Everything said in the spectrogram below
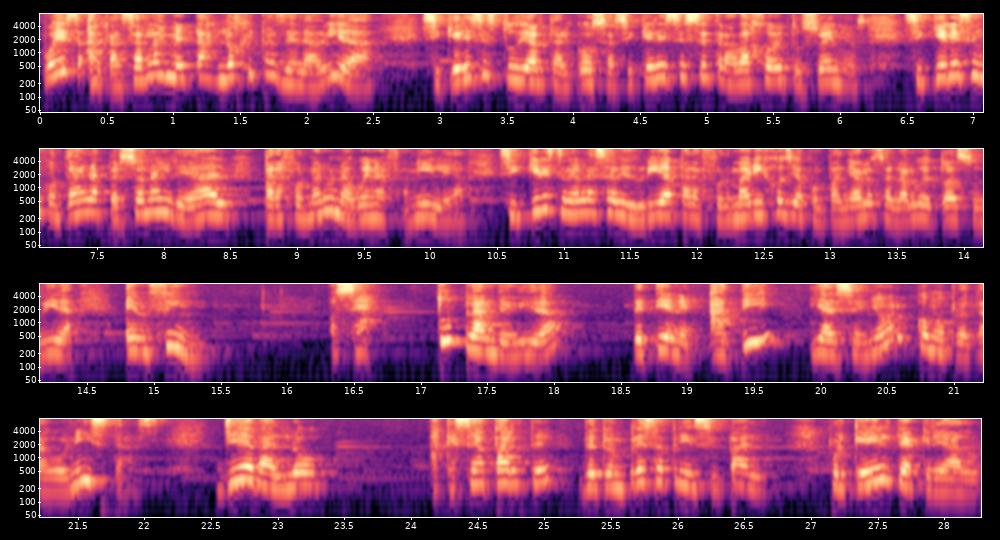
puedes alcanzar las metas lógicas de la vida. Si quieres estudiar tal cosa, si quieres ese trabajo de tus sueños, si quieres encontrar a la persona ideal para formar una buena familia, si quieres tener la sabiduría para formar hijos y acompañarlos a lo largo de toda su vida, en fin. O sea, tu plan de vida te tiene a ti y al Señor como protagonistas. Llévalo a que sea parte de tu empresa principal, porque Él te ha creado.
